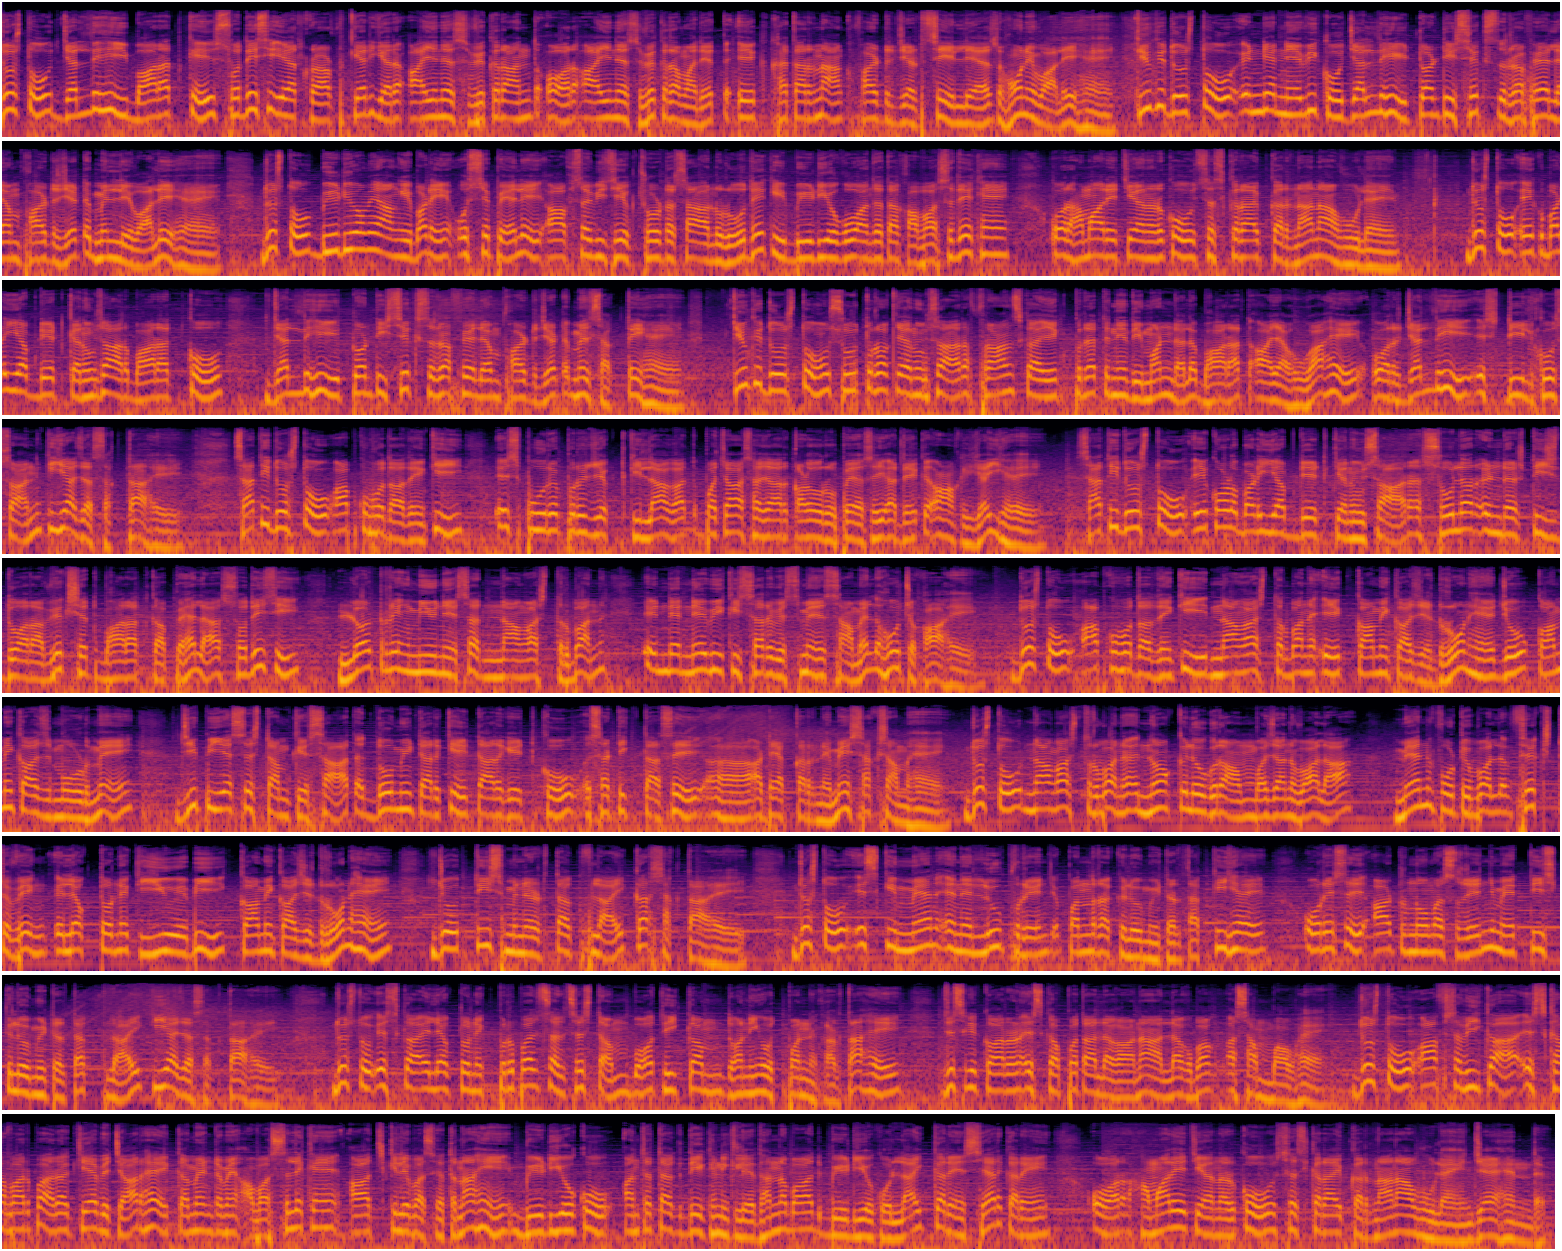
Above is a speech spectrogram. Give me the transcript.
दोस्तों, जल्द ही भारत के स्वदेशी एयरक्राफ्ट कैरियर आईएनएस विक्रांत और आईएनएस विक्रमादित्य एक खतरनाक फाइटर जेट से लैस होने वाले हैं। क्योंकि दोस्तों, इंडियन नेवी को जल्द ही 26 रफेल एम फाइटर जेट मिलने वाले हैं। दोस्तों, वीडियो में आगे बढ़े। उससे पहले आप सभी से एक छोटा सा अनुरोध है कि वीडियो को अंत तक अवश्य देखें और हमारे चैनल को सब्सक्राइब करना ना भूलें। दोस्तों, एक बड़ी अपडेट के अनुसार भारत को जल्द ही 26 रफेल एम जेट मिल सकते हैं। क्योंकि दोस्तों, सूत्रों के अनुसार फ्रांस का एक प्रतिनिधिमंडल भारत आया हुआ है और जल्द ही इस डील को साइन किया जा सकता है। साथ ही दोस्तों, आपको बता दें कि इस पूरे प्रोजेक्ट की लागत पचास हज़ार करोड़ रुपए से अधिक आंकी गई है। साथ ही दोस्तों, एक और बड़ी अपडेट के अनुसार सोलर इंडस्ट्रीज़ द्वारा विकसित भारत का पहला स्वदेशी loitering munition Nagastra one Indian Navy की सर्विस में शामिल हो चुका है। दोस्तों, आपको बता दें कि नागास्त्र वन एक कामिकाज ड्रोन है जो कामिकाज मोड में जीपीएस सिस्टम के साथ दो मीटर के टारगेट को सटीकता से अटैक करने में सक्षम है। दोस्तों नागास्त्र वन नौ किलोग्राम वज़न वाला man portable fixed wing electronic UAV kamikaze drone है, जो 30 मिनट तक फ्लाई कर सकता है। दोस्तों, इसकी man in loop range 15 kilometre तक की है, और इसे ऑटोनोमस रेंज में 30 किलोमीटर तक फ्लाई किया जा सकता है। दोस्तों, इसका इलेक्ट्रॉनिक प्रोपल्सल सिस्टम बहुत ही कम ध्वनि उत्पन्न करता है, जिसके कारण इसका पता लगाना लगभग असंभव है। दोस्तों, आप सभी का इस खबर पर क्या विचार है? कमेंट में अवश्य लिखें। आज के लिए बस इतना ही। वीडियो को अंत तक देखने के लिए धन्यवाद। वीडियो को लाइक करें शेयर करें और हमारे चैनल को सब्सक्राइब करना ना भूलें। जय हिंद।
